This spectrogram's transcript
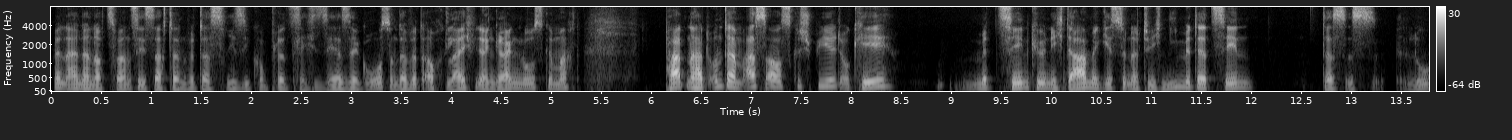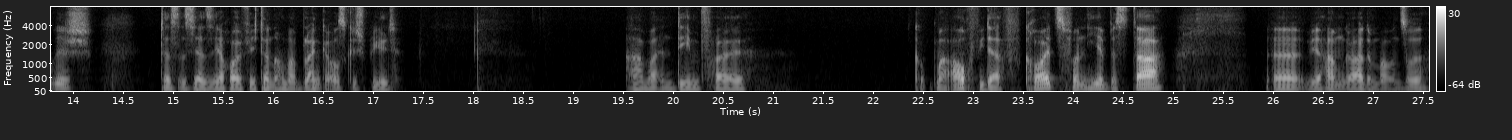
Wenn einer noch 20 sagt, dann wird das Risiko plötzlich sehr, sehr groß und da wird auch gleich wieder ein Gang losgemacht. Partner hat unterm Ass ausgespielt, okay. Mit 10 König Dame gehst du natürlich nie mit der 10. Das ist logisch. Das ist ja sehr häufig dann auch mal blank ausgespielt. Aber in dem Fall, guck mal, auch wieder Kreuz von hier bis da. Äh, wir haben gerade mal unsere,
